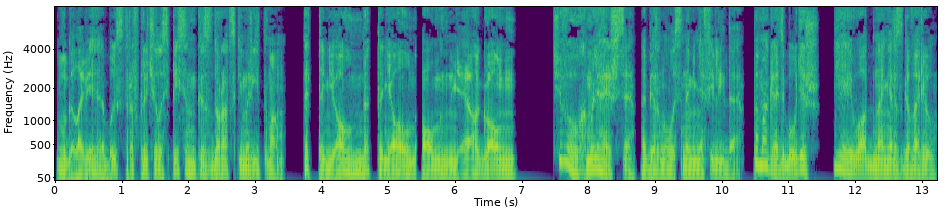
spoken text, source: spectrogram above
В голове быстро включилась песенка с дурацким ритмом. «Это не он, это не он, он не огонь!» «Чего ухмыляешься?» — обернулась на меня Филида. «Помогать будешь? Я его одна не разговорю».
